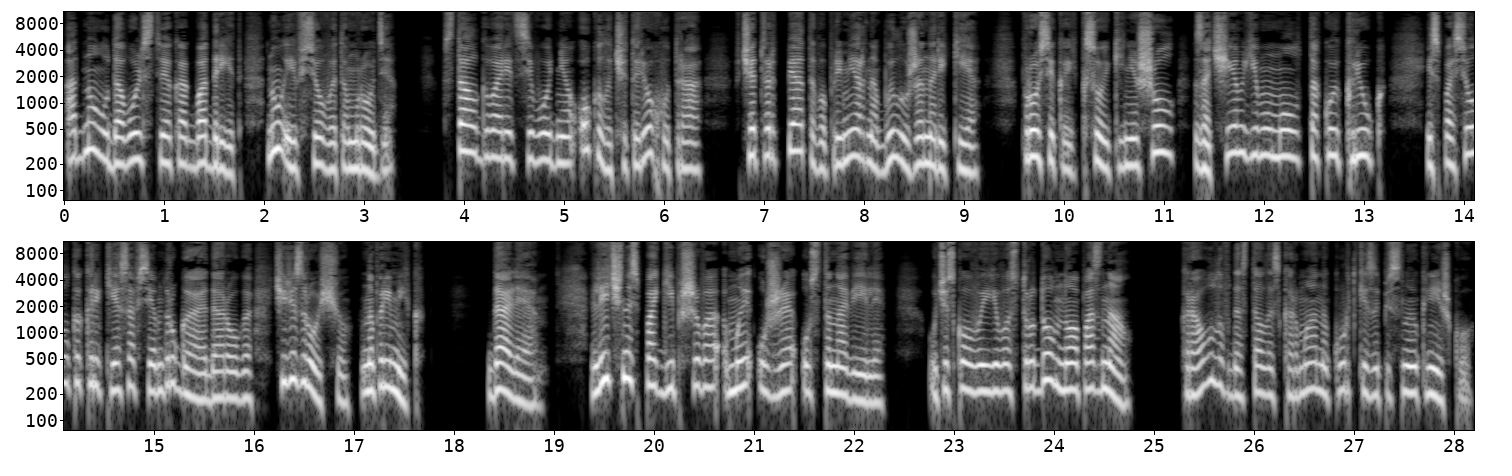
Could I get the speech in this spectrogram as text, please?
одно удовольствие как бодрит, ну и все в этом роде. Встал, говорит, сегодня около четырех утра. В четверть пятого примерно был уже на реке. Просекой к Сойке не шел, зачем ему, мол, такой крюк? Из поселка к реке совсем другая дорога, через рощу, напрямик. Далее. Личность погибшего мы уже установили. Участковый его с трудом, но опознал. Караулов достал из кармана куртки записную книжку.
